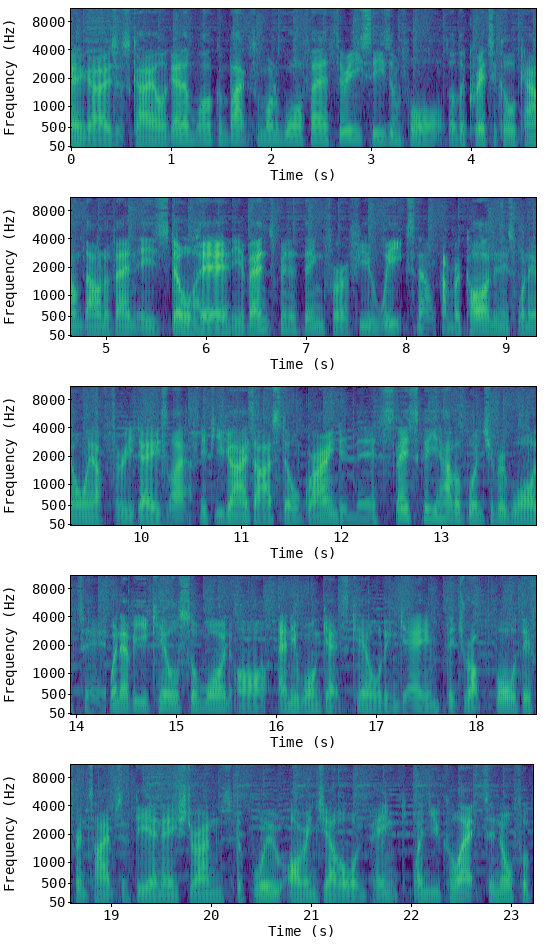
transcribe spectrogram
Hey guys, it's Kyle again and welcome back to Modern Warfare 3 Season 4. So the critical countdown event is still here. The event's been a thing for a few weeks now. I'm recording this when I only have 3 days left. If you guys are still grinding this, basically you have a bunch of rewards here. Whenever you kill someone or anyone gets killed in game, they drop 4 different types of DNA strands, the blue, orange, yellow and pink. When you collect enough of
